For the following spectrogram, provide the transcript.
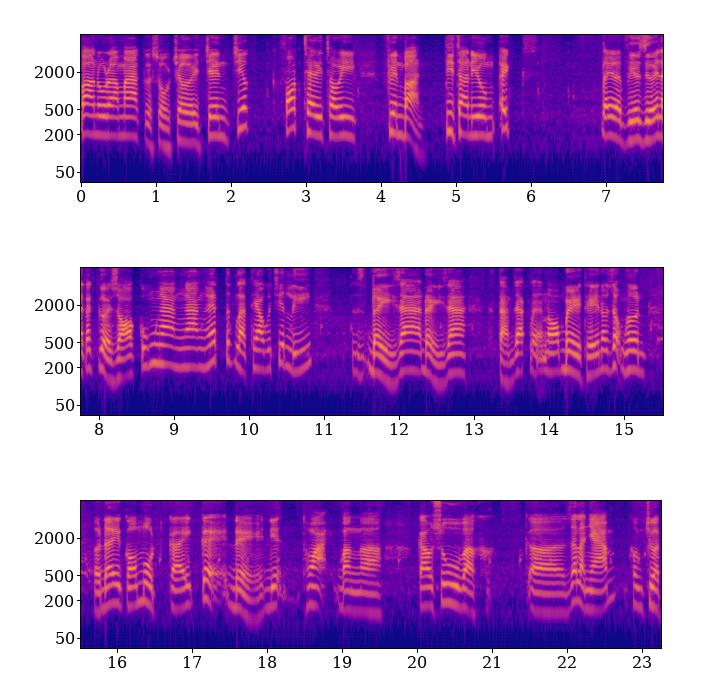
panorama cửa sổ trời trên chiếc Ford Territory phiên bản Titanium X. Đây là phía dưới là các cửa gió cũng ngang ngang hết Tức là theo cái triết lý đẩy ra đẩy ra Cảm giác nó bề thế nó rộng hơn. Ở đây có một cái kệ để điện thoại bằng uh, cao su và uh, rất là nhám Không trượt.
